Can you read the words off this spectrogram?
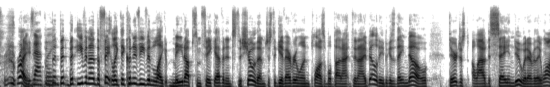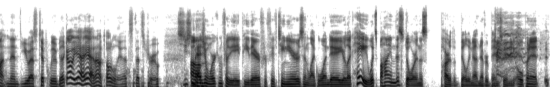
right Exactly. but but but even on the fake like they couldn't have even like made up some fake evidence to show them just to give everyone plausible deni- deniability because they know they're just allowed to say and do whatever they want. And then the us typically would be like oh yeah yeah no totally. That's that's true. So just imagine um, working for the AP there for 15 years, and like one day you're like, "Hey, what's behind this door? And this part of the building I've never been to?" And you open it, and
